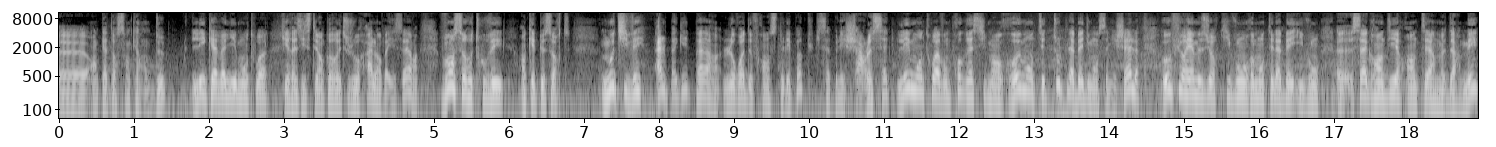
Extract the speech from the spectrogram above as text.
euh, en 1442, les cavaliers montois, qui résistaient encore et toujours à l'envahisseur, vont se retrouver en quelque sorte motivés, alpagués par le roi de France de l'époque, qui s'appelait Charles VII. Les montois vont progressivement remonter toute la baie du Mont-Saint-Michel. Au fur et à mesure qu'ils vont remonter la baie, ils vont euh, s'agrandir en termes d'armée,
